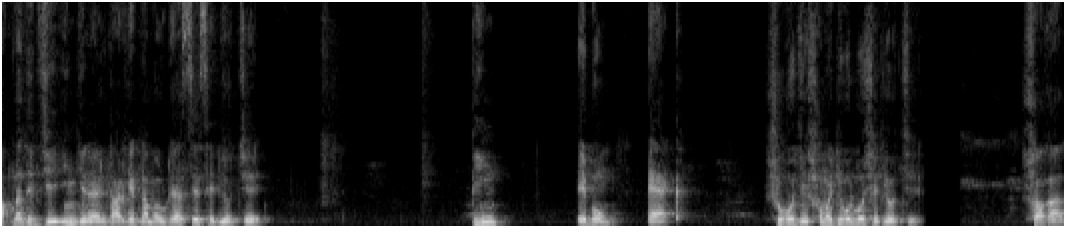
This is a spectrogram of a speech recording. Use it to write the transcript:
আপনাদের যে ইন জেনারেল টার্গেট নাম্বার উঠে আসছে, সেটি হচ্ছে তিন এবং এক। শুভ যে সময়টি বলব, সেটি হচ্ছে সকাল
